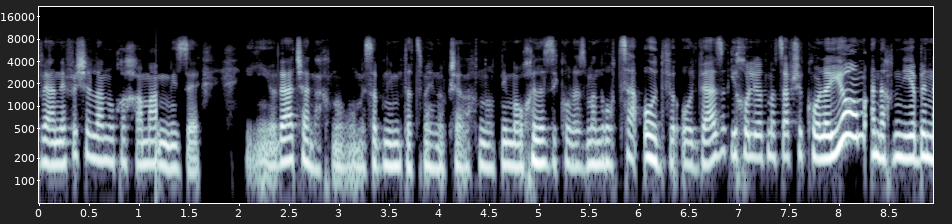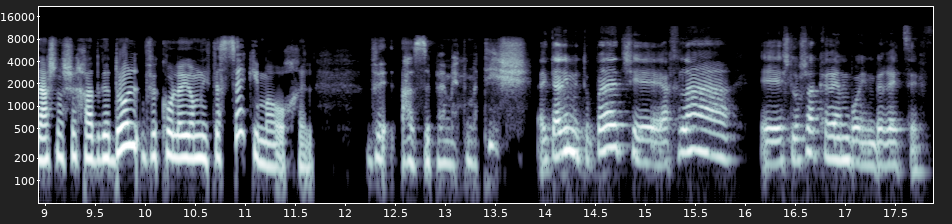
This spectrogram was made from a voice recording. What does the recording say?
והנפש שלנו חכמה מזה. היא יודעת שאנחנו מסבנים את עצמנו כשאנחנו נותנים האוכל הזה כל הזמן, רוצה עוד ועוד, ואז יכול להיות מצב שכל היום אנחנו נהיה בנשנש אחד גדול, וכל היום נתעסק עם האוכל. ואז זה באמת מתיש. הייתה לי מטופלת שאכלה אה, שלושה קרמבואים ברצף.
